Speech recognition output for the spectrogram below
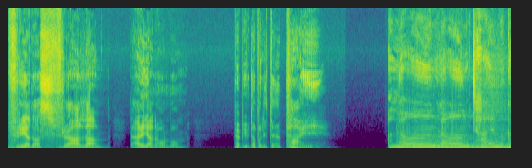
Fredagsfrallan. Det här är Janne Holmbom. Får jag bjuda på lite paj? A long, long time ago.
